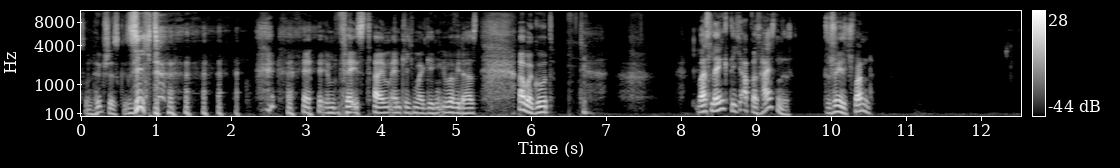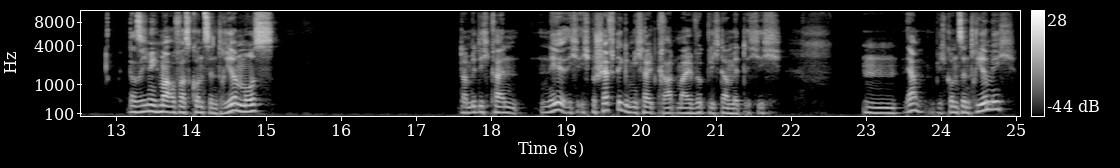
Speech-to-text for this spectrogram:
so ein hübsches Gesicht im FaceTime endlich mal gegenüber wieder hast. Aber gut. Was lenkt dich ab? Was heißt denn das? Das finde ich jetzt spannend. Dass ich mich mal auf was konzentrieren muss, damit ich kein. Nee, ich, ich beschäftige mich halt gerade mal wirklich damit. Ich, ich. Mh, mm, ja, ich konzentriere mich,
